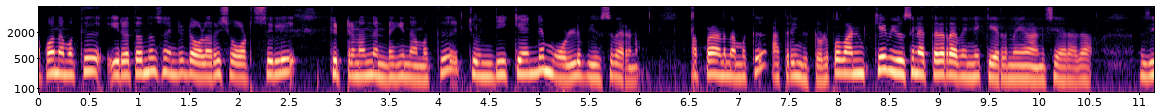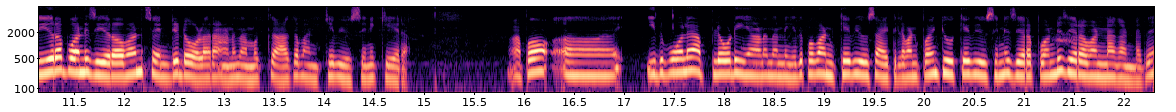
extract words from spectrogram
അപ്പോൾ നമുക്ക് ഇരുപത്തൊന്ന് സെന്റ് ഡോളർ ഷോർട്സിൽ കിട്ടണം എന്നുണ്ടെങ്കിൽ നമുക്ക് ട്വന്റി കെന്റെ മുകളിൽ വ്യൂസ് വരണം. അപ്പോഴാണ് നമുക്ക് അത്രയും കിട്ടുള്ളൂ. ഇപ്പോൾ വൺ കെ വ്യൂസിന് എത്ര റവന്യൂ കയറുന്നത് കാണിച്ചു തരാം. അതാ zero point zero one cent ഡോളറാണ് നമുക്ക് ആകെ വൺ കെ വ്യൂസിന് കയറാം അപ്പോൾ ഇതുപോലെ അപ്ലോഡ് ചെയ്യുകയാണെന്നുണ്ടെങ്കിൽ ഇതിപ്പോൾ വൺ കെ വ്യൂസ് ആയിട്ടില്ല. വൺ പോയിന്റ് ടു കെ വ്യൂസിന് സീറോ പോയിന്റ് സീറോ വണ്ണാണ് കണ്ടത്.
